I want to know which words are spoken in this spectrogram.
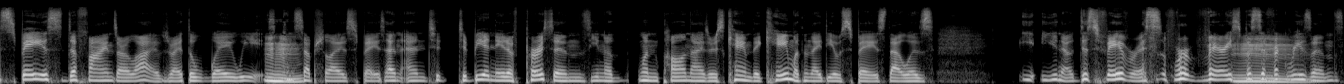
space defines our lives, right? The way we Mhm. conceptualize space. And and to, to be a native person's, you know, when colonizers came, they came with an idea of space that was y- you know, disfavorous for very specific Mm. reasons.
